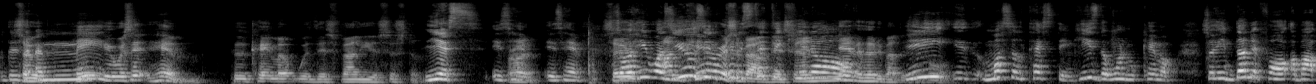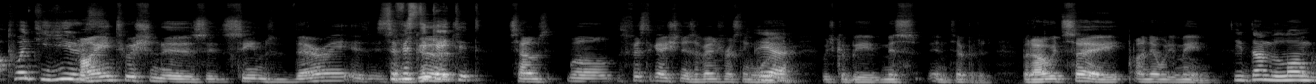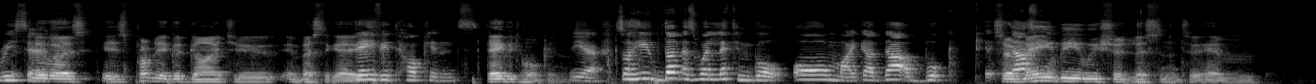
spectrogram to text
There's So an he, was it him who came up with this value system? Yes, is him. Is him. So, he was I'm using curious about kinesthetic, this, you know. I never heard about this He before. is muscle testing. He's the one who came up. So he'd done it for about twenty years. My intuition is it seems very it, it sounds good. Sophisticated. sounds well sophistication is a very interesting word Yeah. which can be misinterpreted but i would say i know what you mean He done long research. in other words is probably a good guy to investigate David Hawkins. david hawkins Yeah. So he done as well. Let him go. Oh my God, that book. so that's maybe we should listen to him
